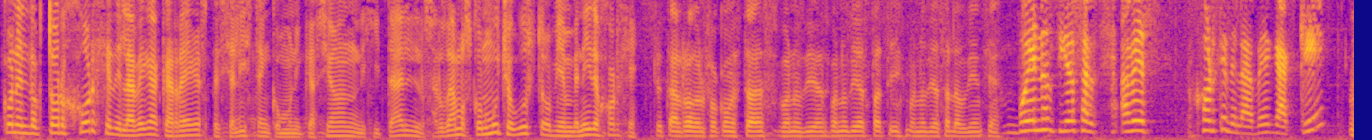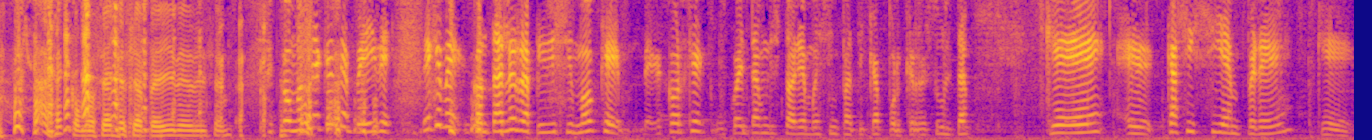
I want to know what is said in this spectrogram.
Con el doctor Jorge de la Vega Carrera, especialista en comunicación digital. Lo saludamos con mucho gusto. Bienvenido, Jorge. ¿Qué tal, Rodolfo? ¿Cómo estás? Buenos días, buenos días, Pati. Buenos días a la audiencia. Buenos días al. A ver, Jorge de la Vega, ¿qué? Como sea que se apellide, dicen. Como sea que se apellide. Déjeme contarle rapidísimo que eh, Jorge cuenta una historia muy simpática porque resulta que eh, casi siempre que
